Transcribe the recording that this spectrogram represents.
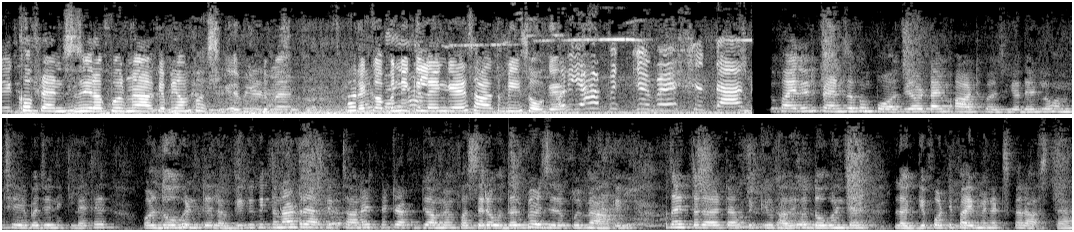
देखो फ्रेंड्स जीरकपुर में आके भी हम फंस गए भीड़ में। अरे कब निकलेंगे? सात बीस हो गए यहाँ पीछे में शैतान तो फाइनली फ्रेंड्स अब हम पहुँच गए और टाइम आठ बज गया। देख लो हम छः बजे निकले थे और दो घंटे लग गए क्योंकि इतना ट्रैफ़िक था ना इतने ट्रैफ़िक जाम में हम फंसे रहे उधर भी और जीरोपुर में आके भी। पता नहीं इतना ज़्यादा ट्रैफ़िक क्यों था देखो दो घंटे लग गए फोर्टी फाइव मिनट्स का रास्ता है।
